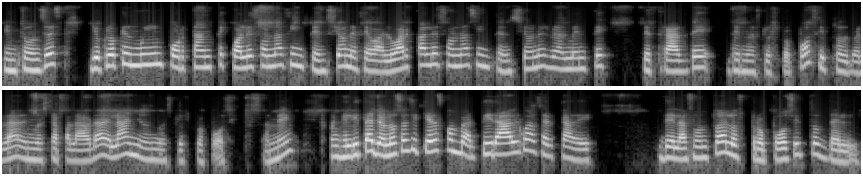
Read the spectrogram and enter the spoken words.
Entonces, yo creo que es muy importante cuáles son las intenciones, evaluar cuáles son las intenciones realmente detrás de, de nuestros propósitos, ¿verdad? De nuestra palabra del año, de nuestros propósitos. Amén. Angelita, yo no sé si quieres compartir algo acerca de, del asunto de los propósitos del,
